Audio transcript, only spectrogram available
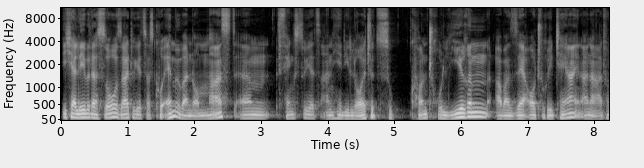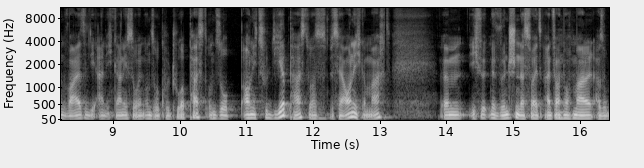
ich erlebe das so, seit du jetzt das QM übernommen hast, ähm, fängst du jetzt an, hier die Leute zu kontrollieren, aber sehr autoritär in einer Art und Weise, die eigentlich gar nicht so in unsere Kultur passt und so auch nicht zu dir passt. Du hast es bisher auch nicht gemacht. Ähm, ich würde mir wünschen, dass wir jetzt einfach nochmal, also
